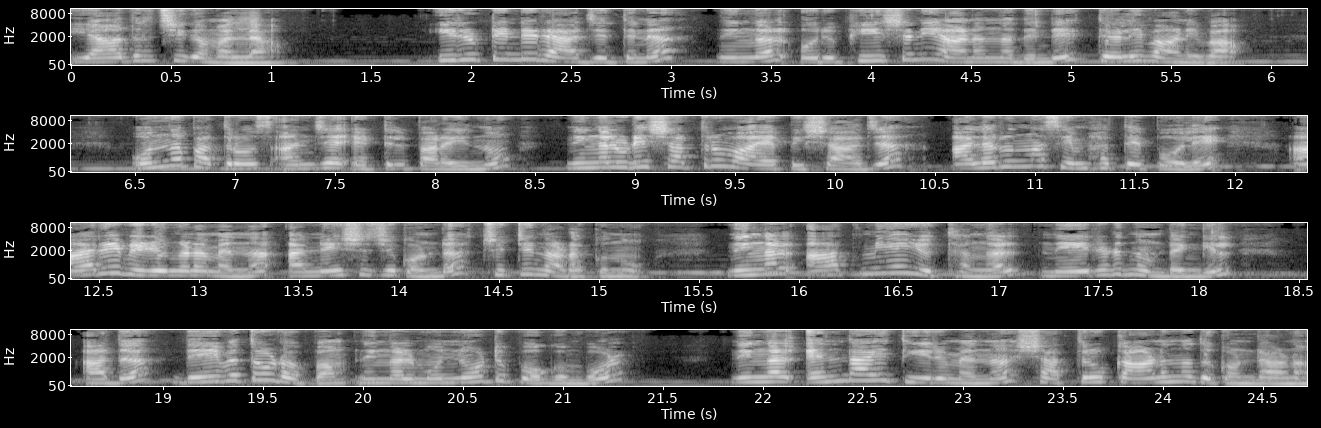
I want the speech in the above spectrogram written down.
യാദൃച്ഛികമല്ല. ഇരുട്ടിന്റെ രാജ്യത്തിന് നിങ്ങൾ ഒരു ഭീഷണിയാണെന്നതിന്റെ തെളിവാണിവ. ഒന്ന് പത്രോസ് അഞ്ച് എട്ടിൽ പറയുന്നു നിങ്ങളുടെ ശത്രുവായ പിശാജ് അലറുന്ന സിംഹത്തെ പോലെ ആരെ വിഴുങ്ങണമെന്ന് അന്വേഷിച്ചുകൊണ്ട് ചുറ്റി നടക്കുന്നു. നിങ്ങൾ ആത്മീയ യുദ്ധങ്ങൾ നേരിടുന്നുണ്ടെങ്കിൽ അത് ദൈവത്തോടൊപ്പം നിങ്ങൾ മുന്നോട്ടു പോകുമ്പോൾ നിങ്ങൾ എന്തായി തീരുമെന്ന് ശത്രു കാണുന്നത് കൊണ്ടാണ്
